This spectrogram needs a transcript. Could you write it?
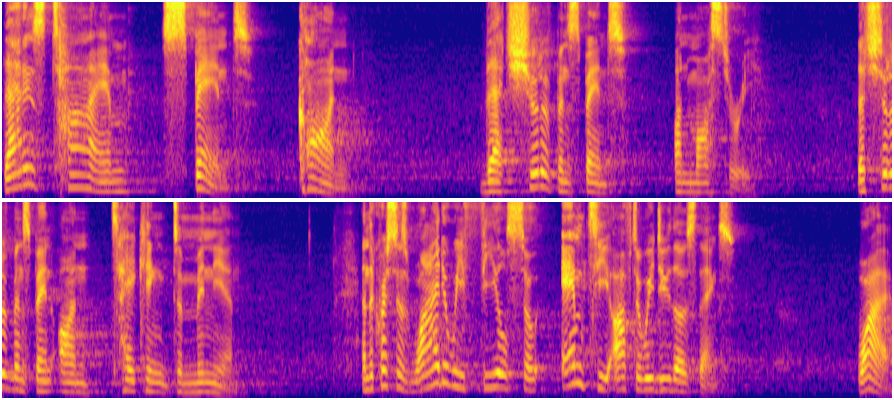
that is time spent, gone, that should have been spent on mastery, that should have been spent on taking dominion. And the question is, why do we feel so empty after we do those things? Why?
